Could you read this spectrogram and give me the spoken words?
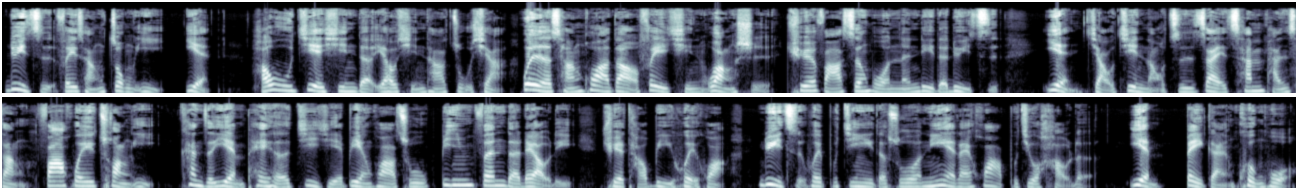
绿子非常中意燕，毫无戒心的邀请他住下。为了常画到废寝忘食、缺乏生活能力的绿子，燕绞尽脑汁在餐盘上发挥创意。看着燕配合季节变化出缤纷的料理，却逃避绘画。绿子会不经意的说：“你也来画不就好了？”燕倍感困惑，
